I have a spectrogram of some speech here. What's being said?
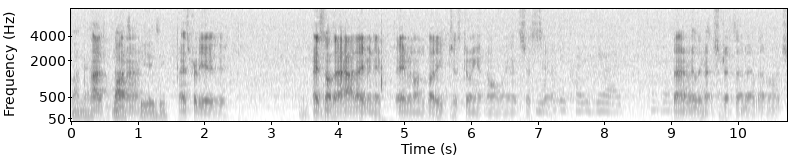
Bye, man. Oh, no, bye, it's man. pretty easy. It's pretty easy. It's not that hard, even if even on bloody just doing it normally. It's just yeah. Don't really don't stress that out that much.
